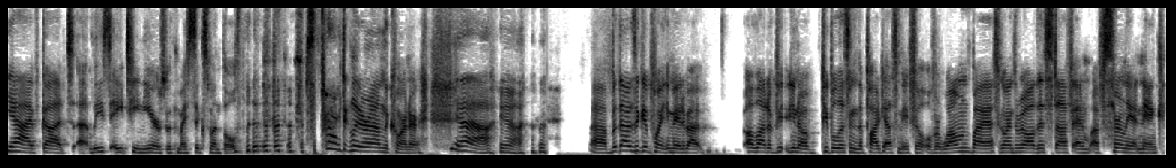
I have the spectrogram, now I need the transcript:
Yeah, I've got at least 18 years with my six month old. it's practically around the corner. Yeah, yeah. Uh, but that was a good point you made about a lot of you know people listening to the podcast may feel overwhelmed by us going through all this stuff and uh, certainly at NINC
